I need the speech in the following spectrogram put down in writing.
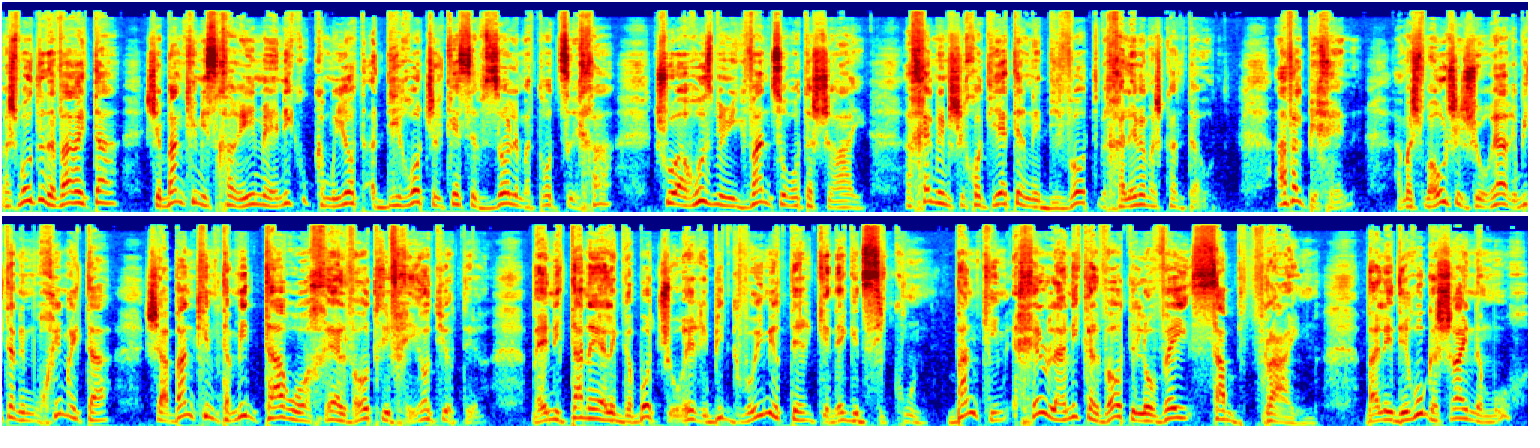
משמעות הדבר הייתה שבנקים מסחריים העניקו כמויות אדירות של כסף זול למטרות צריכה, כשהוא ארוז במגוון צורות אשראי, החל ממשיכות יתר נדיבות וכלה במשכנתאות. אף על פי כן, המשמעות של שיעורי הריבית הנמוכים הייתה שהבנקים תמיד טרו אחרי הלוואות רווחיות יותר, בהן ניתן היה לגבות שיעורי ריבית גבוהים יותר כנגד סיכון. בנקים החלו להעניק הלוואות ללווי סאב פריים, בעלי דירוג אשראי נמוך,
